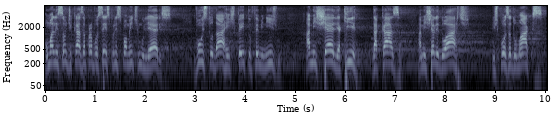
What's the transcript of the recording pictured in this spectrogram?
Uma lição de casa para vocês, principalmente mulheres, vão estudar a respeito do feminismo. A Michele aqui da casa, a Michele Duarte, esposa do Max,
